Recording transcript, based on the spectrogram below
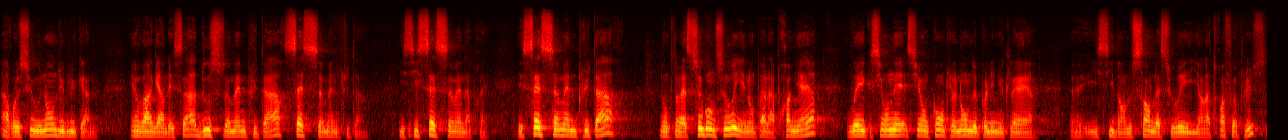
a reçu ou non du glucane. Et on va regarder ça 12 semaines plus tard, 16 semaines plus tard. Ici, 16 semaines après. Et 16 semaines plus tard, donc dans la seconde souris et non pas la première, vous voyez que si on, compte le nombre de polynucléaires, euh, ici dans le sang de la souris, il y en a trois fois plus.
